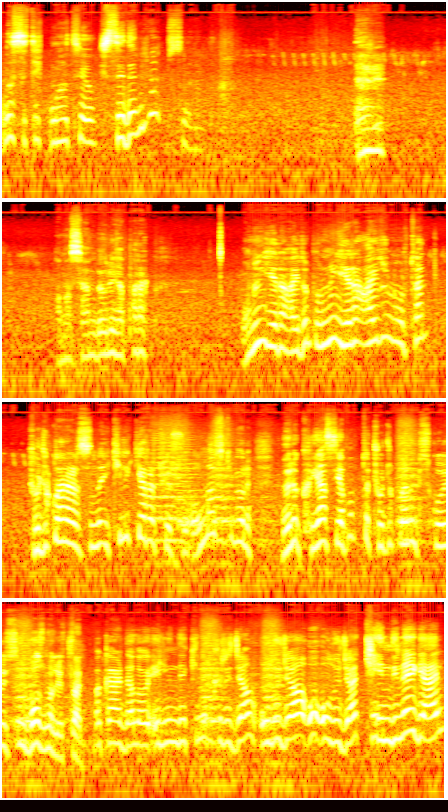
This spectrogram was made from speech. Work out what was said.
nasıl tekme atıyor. Hissedebiliyor musun evet. Ama sen böyle yaparak onun yeri ayrı, bunun yeri ayrı Nurten. Çocuklar arasında ikilik yaratıyorsun. Olmaz ki böyle. Böyle kıyas yapıp da çocukların psikolojisini bozma lütfen. Bak Erdal o elindekini kıracağım. Olacağı o olacak. Kendine gel.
